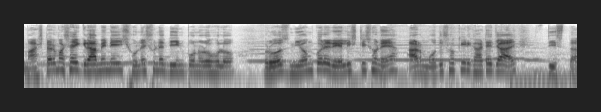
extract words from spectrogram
মাস্টারমশাই গ্রামে নেই, শুনে শুনে দিন পনেরো হলো। রোজ নিয়ম করে রেল স্টেশনে আর মধুসখীর ঘাটে যায় তিস্তা।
